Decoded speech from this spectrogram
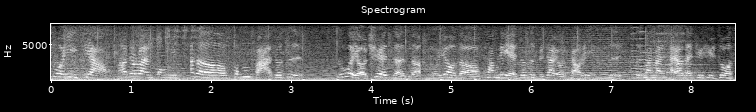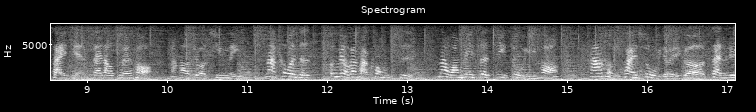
做意调，然后就乱封。他的封法就是，如果有确诊的左右的框列，就是比较有条理式。慢慢还要再继续做筛检，筛到最后，然后就清零。那柯文哲都没有办法控制。那王必胜记住以后，他很快速有一个战略。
